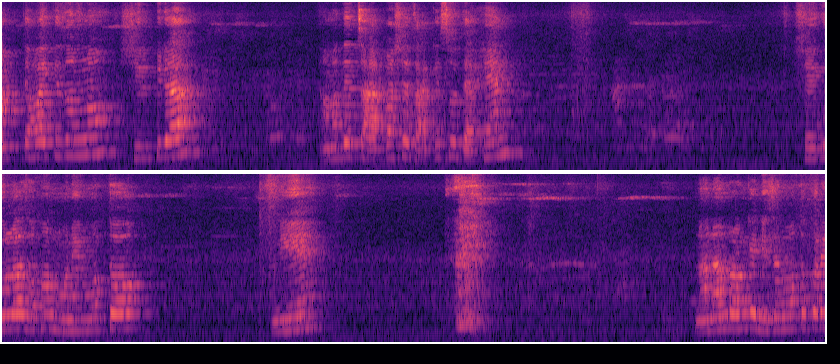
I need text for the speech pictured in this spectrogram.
আঁকতে হয় কি জন্য? শিল্পীরা, আমাদের চারপাশে যা কিছু দেখেন, সেগুলো যখন মনের মতো নিয়ে নানান রঙে নিজের মতো করে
